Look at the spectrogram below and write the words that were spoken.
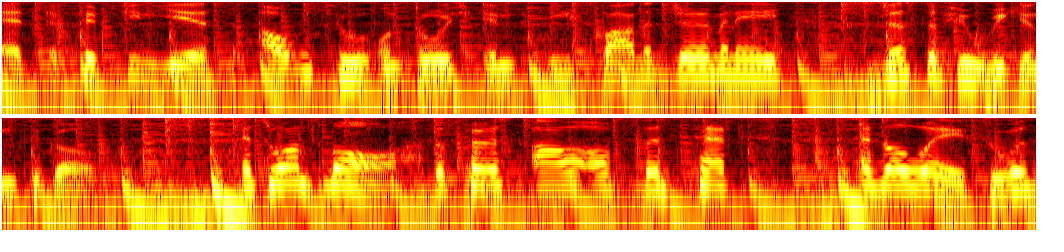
at 15 years Augen zu und durch in Wiesbaden, Germany, just a few weekends ago. It's once more the first hour of the set, as always, with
